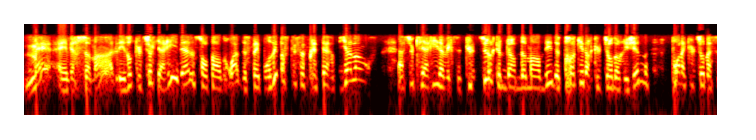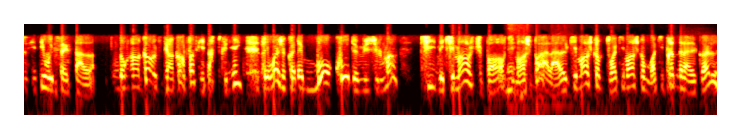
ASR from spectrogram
Mais, inversement, les autres cultures qui arrivent, elles, sont en droit de s'imposer parce que ce serait faire violence à ceux qui arrivent avec cette culture que de leur demander de troquer leur culture d'origine pour la culture de la société où ils s'installent. Donc, encore, puis encore une fois, ce qui est particulier, c'est moi, je connais beaucoup de musulmans qui, mais qui mangent du porc, Mais- qui mangent pas halal, qui mangent comme toi, qui mangent comme moi, qui prennent de l'alcool.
